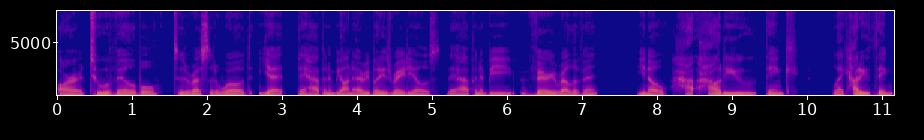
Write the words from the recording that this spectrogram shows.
are too available to the rest of the world, yet they happen to be on everybody's radios. They happen to be very relevant. You know, how how do you think like how do you think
